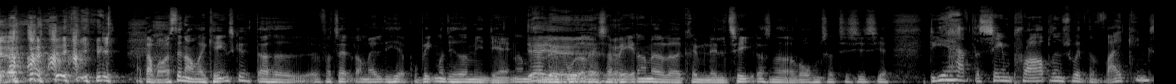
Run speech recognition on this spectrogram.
ja. Der var også den amerikanske, der havde fortalt om alle de her problemer, de havde med indianerne, Ja, der løb ja, ud af ja, ja. reservaterne og lavede kriminalitet og sådan noget, og hvor hun så til sidst siger, Do you have the same problems with the Vikings?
